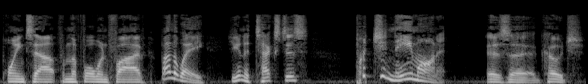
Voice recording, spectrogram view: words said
points out from the four one five. By the way, you're going to text us. Put your name on it, as uh, Coach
